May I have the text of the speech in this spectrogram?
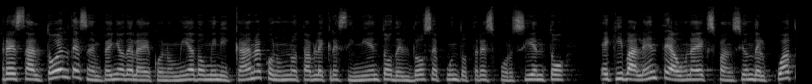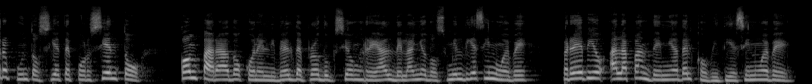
resaltó el desempeño de la economía dominicana con un notable crecimiento del 12.3%, equivalente a una expansión del 4.7% comparado con el nivel de producción real del año 2019 previo a la pandemia del COVID-19.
